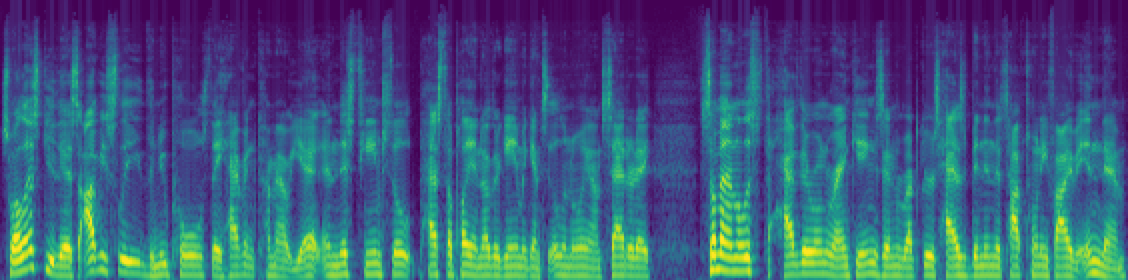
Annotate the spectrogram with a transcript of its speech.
So I'll ask you this. Obviously, the new polls, they haven't come out yet, and this team still has to play another game against Illinois on Saturday. Some analysts have their own rankings, and Rutgers has been in the top 25 in them.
